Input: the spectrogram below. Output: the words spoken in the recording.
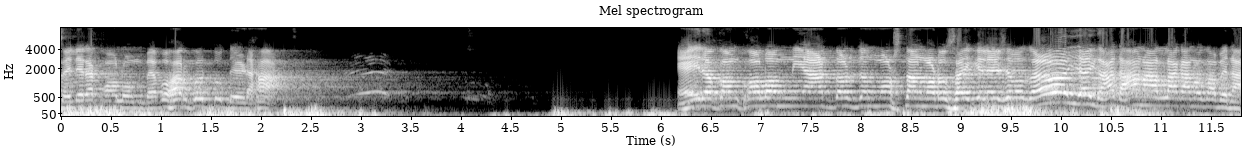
ছেলেরা কলম ব্যবহার করতো দেড় হাত। এইরকম কলম নিয়ে আট দশজন মস্তান মোটর সাইকেলে এসে বলছে, ওই ধান আর লাগানো যাবে না,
